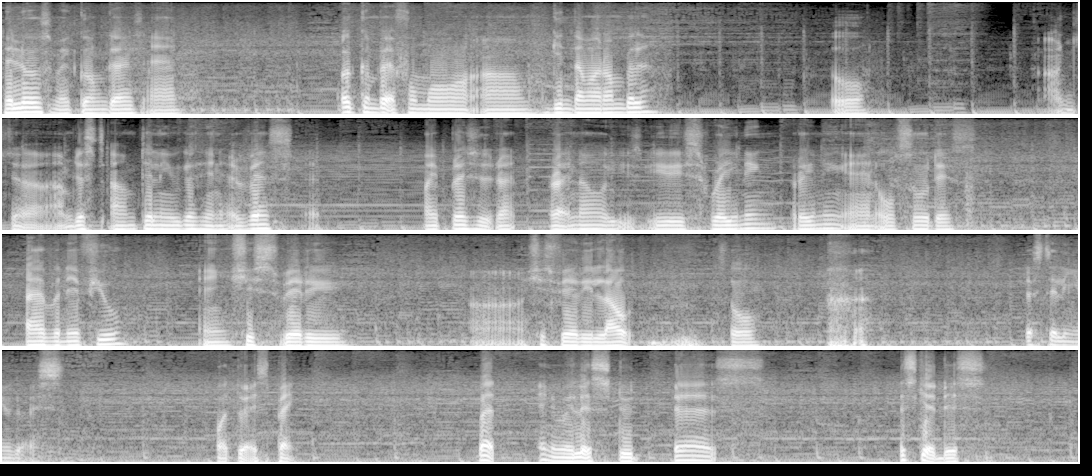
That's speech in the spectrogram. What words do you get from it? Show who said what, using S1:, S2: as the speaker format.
S1: Hello, assalamualaikum guys, and welcome back for more um, Gintama Rumble. So, I'm just, I'm just I'm telling you guys in advance that my place is right right now is is raining, raining, and also there's I have a nephew, and she's very uh, she's very loud. So, just telling you guys what to expect. But anyway, let's do this. Let's get this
